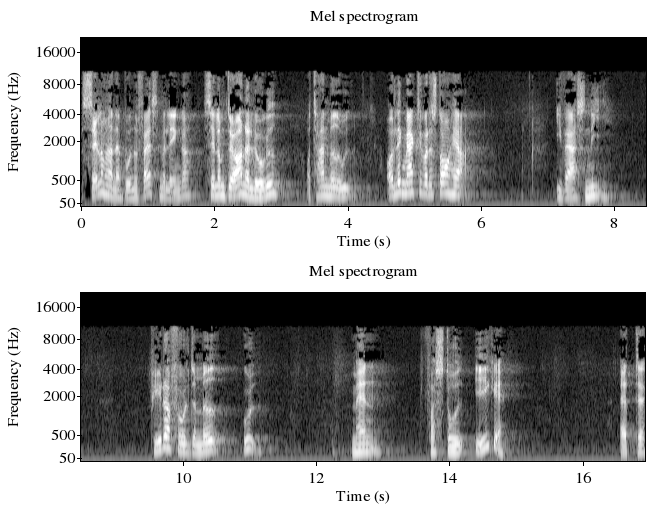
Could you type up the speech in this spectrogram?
selvom han er bundet fast med lænker, selvom døren er lukket, og tager han med ud. Og læg mærke til, hvad der står her i vers 9. Peter fulgte med ud, men forstod ikke, at uh,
